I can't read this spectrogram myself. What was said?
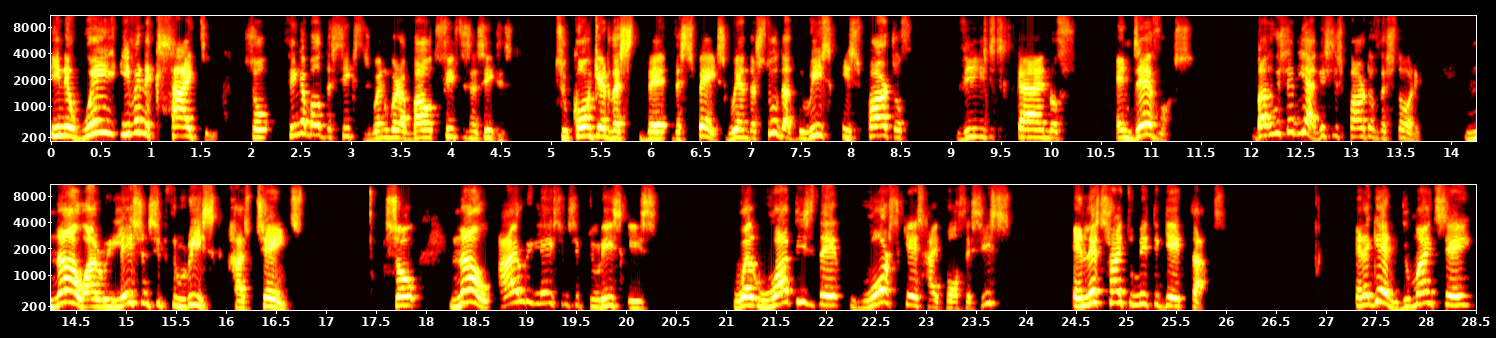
in a way even exciting. So think about the 60s when we're about 50s and 60s to conquer the, the, the space. We understood that the risk is part of these kind of endeavors. But we said, yeah, this is part of the story. Now our relationship to risk has changed. So now our relationship to risk is well, what is the worst case hypothesis? And let's try to mitigate that. And again, you might say,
